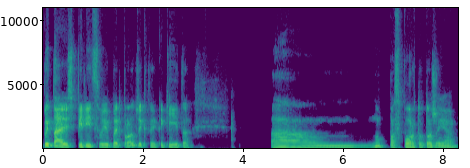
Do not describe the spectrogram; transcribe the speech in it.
пытаюсь пилить свои pet-проекты какие-то. А, ну, по спорту тоже я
